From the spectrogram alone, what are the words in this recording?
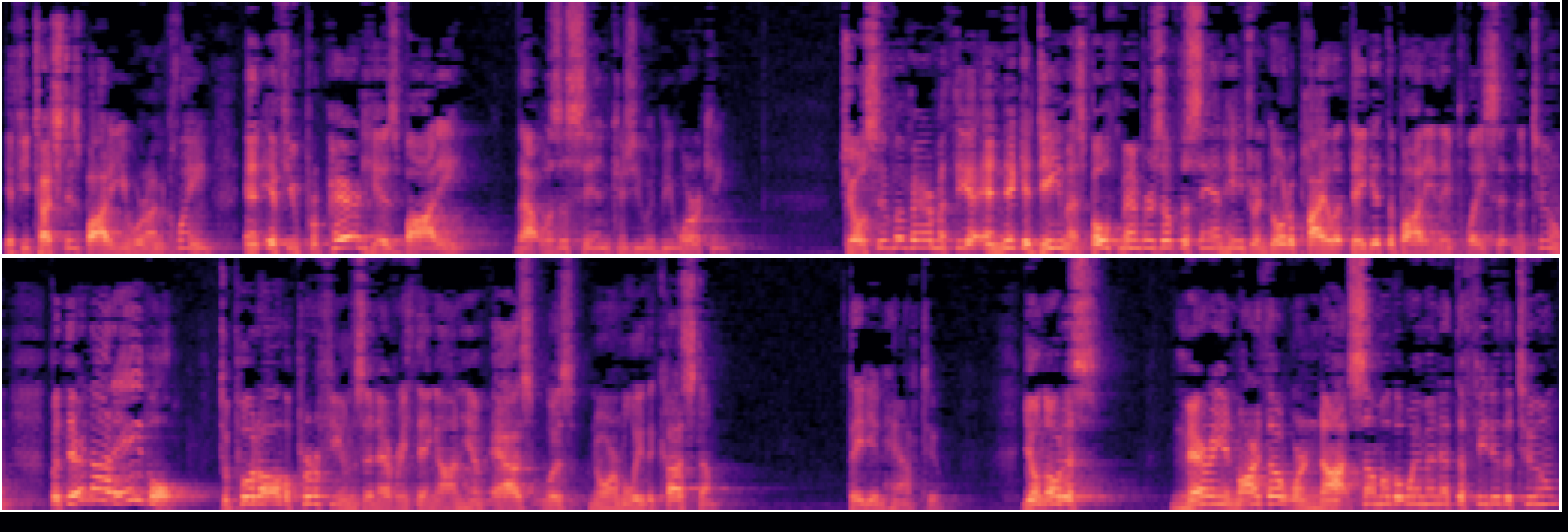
If you touched his body, you were unclean. And if you prepared his body, that was a sin because you would be working. Joseph of Arimathea and Nicodemus, both members of the Sanhedrin, go to Pilate. They get the body, they place it in the tomb. But they're not able to put all the perfumes and everything on him as was normally the custom. They didn't have to. You'll notice Mary and Martha were not some of the women at the feet of the tomb.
